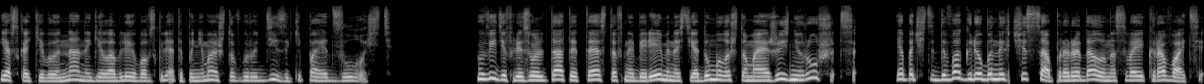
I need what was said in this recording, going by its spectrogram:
Я вскакиваю на ноги, ловлю его взгляд и понимаю, что в груди закипает злость. Увидев результаты тестов на беременность, я думала, что моя жизнь рушится. Я почти два грёбаных часа прорыдала на своей кровати.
